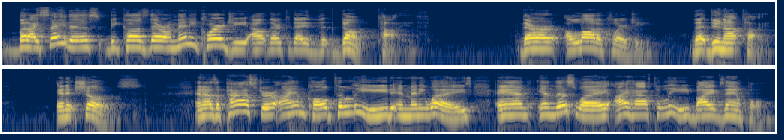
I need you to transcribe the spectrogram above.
but I say this because there are many clergy out there today that don't tithe. There are a lot of clergy that do not tithe, and it shows. And as a pastor, I am called to lead in many ways, and in this way, I have to lead by example.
